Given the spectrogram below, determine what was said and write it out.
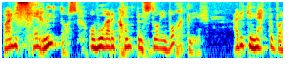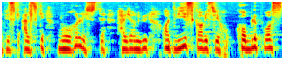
Hva er det vi ser rundt oss, og hvor er det kampen står i vårt liv? Er det ikke nettopp at vi skal elske våre lyster høyere enn Gud, og at vi skal, hvis vi kobler på oss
